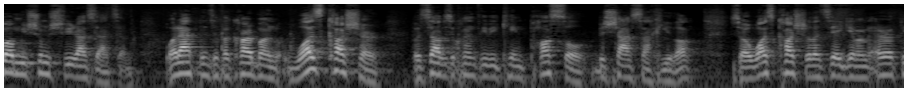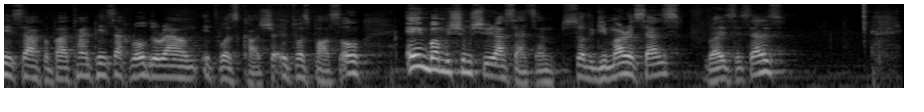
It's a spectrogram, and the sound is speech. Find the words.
Bo mishum shviras. What happens if a korban was kosher but subsequently became pasul b'shas achila? So it was kosher. Let's say again on erev pesach, but by the time pesach rolled around, it was kosher. It was pasul. Ein bo mishum shviras etzem. So the Gemara says, right? It says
